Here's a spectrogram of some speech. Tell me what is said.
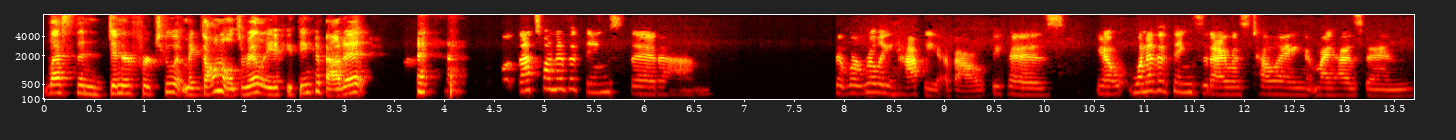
less than dinner for two at McDonald's, really, if you think about it. well, that's one of the things that um, that we're really happy about because you know one of the things that I was telling my husband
